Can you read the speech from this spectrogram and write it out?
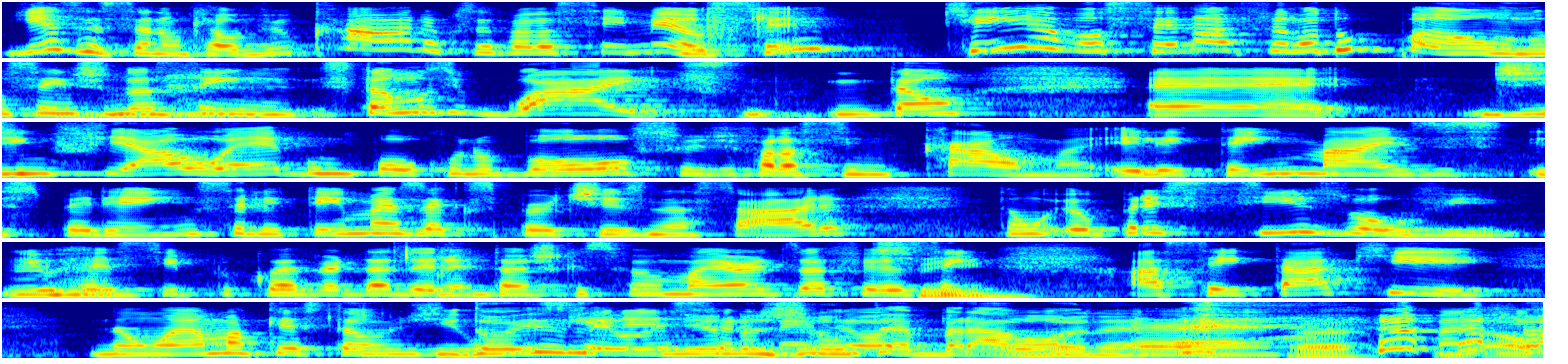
E às vezes você não quer ouvir o cara, porque você fala assim, meu, você... Quem é você na fila do pão? No sentido assim, estamos iguais. Então, é, de enfiar o ego um pouco no bolso, de falar assim, calma, ele tem mais experiência, ele tem mais expertise nessa área, então eu preciso ouvir. E o Uhum. recíproco é verdadeiro. Então acho que esse foi o maior desafio, assim, aceitar que não é uma questão de um Dois querer leoninos ser melhor junto é brabo, né? É. Mas Não é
